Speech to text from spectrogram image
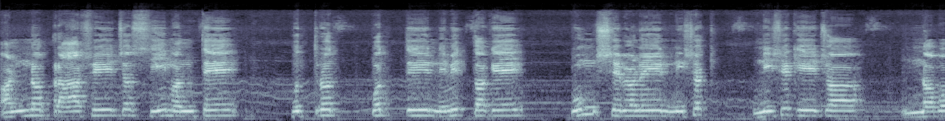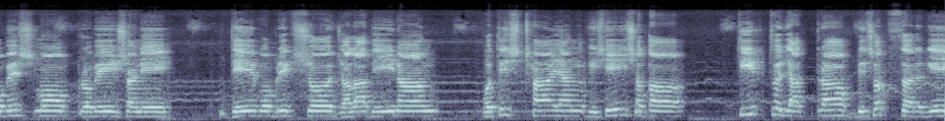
অন্য প্রাসে চ সীমন্তে পুত্রোৎপত্তি নিমিত্তকে পুং সেবনে নিষক নিষেকে চ নববেশ্ম প্রবেশনে দেববৃক্ষ জলাদীনাং প্রতিষ্ঠায়াং বিশেষত তীর্থযাত্রা বৃষৎসর্গে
